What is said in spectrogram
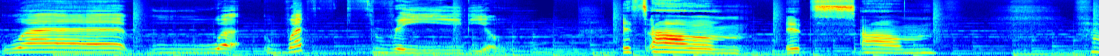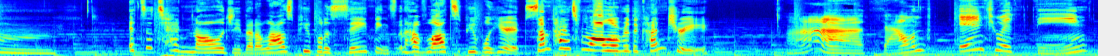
What? What? What's radio? It's, um, it's, um, hmm. It's a technology that allows people to say things and have lots of people hear it, sometimes from all over the country. Ah, sounds interesting.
